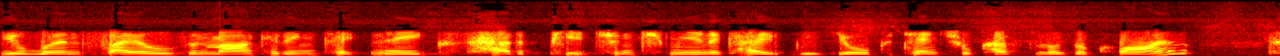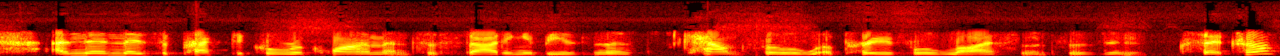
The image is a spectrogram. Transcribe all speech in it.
You'll learn sales and marketing techniques, how to pitch and communicate with your potential customers or clients. And then there's the practical requirements of starting a business, council approval, licenses, etc.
